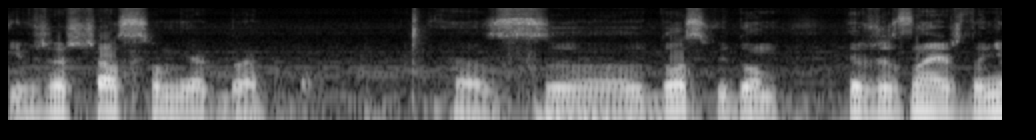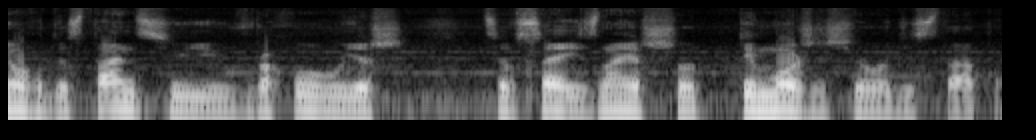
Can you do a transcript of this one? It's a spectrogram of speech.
і вже з часом, якби е, з досвідом, ти вже знаєш до нього дистанцію, і враховуєш це все і знаєш, що ти можеш його дістати.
